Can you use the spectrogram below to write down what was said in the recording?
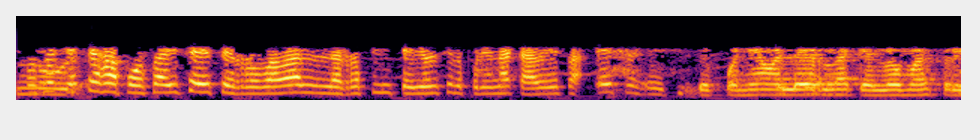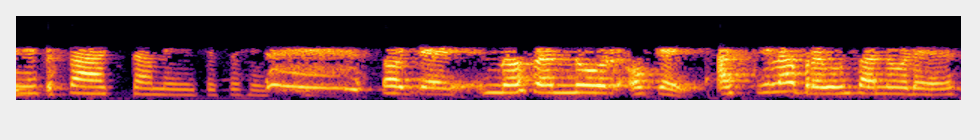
Entonces que este japosa ahí se, se robaba la ropa interior y se lo ponía en la cabeza, eso es Se ponía a olerla, que es lo más triste. Exactamente, eso es eso. ok, no sé, Nur, ok, aquí la pregunta, Nur, es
